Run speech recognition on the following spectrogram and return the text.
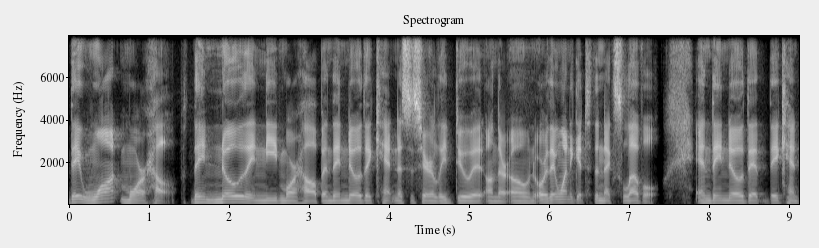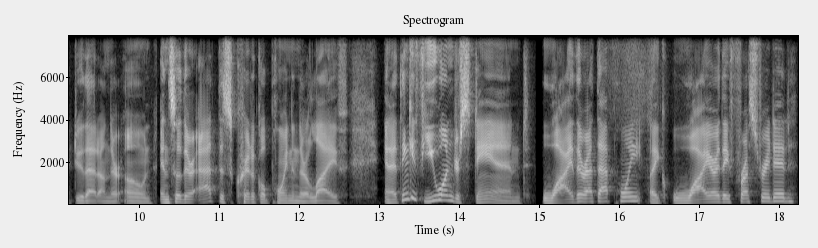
They want more help. They know they need more help and they know they can't necessarily do it on their own or they want to get to the next level and they know that they can't do that on their own. And so they're at this critical point in their life and i think if you understand why they're at that point like why are they frustrated?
